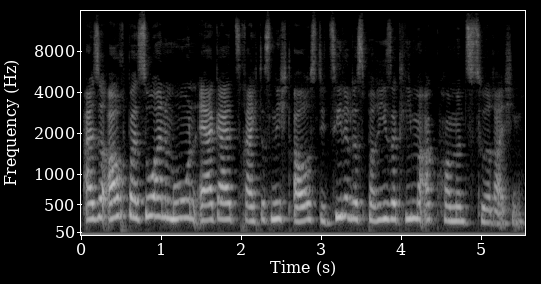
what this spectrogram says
Also auch bei so einem hohen Ehrgeiz reicht es nicht aus, die Ziele des Pariser Klimaabkommens zu erreichen.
